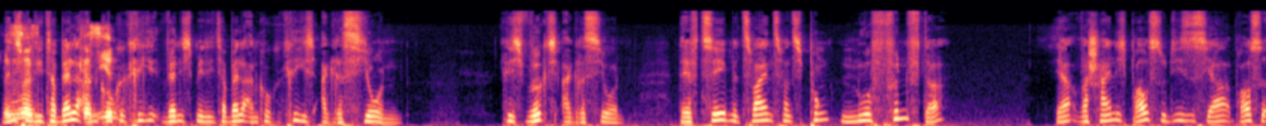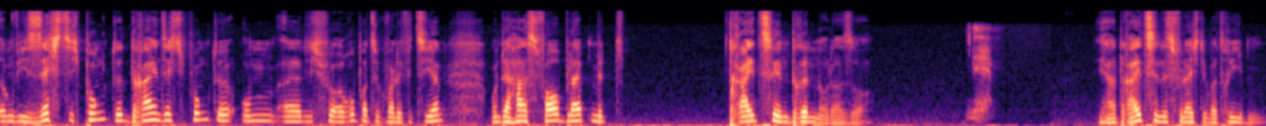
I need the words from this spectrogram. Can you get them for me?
Wenn ich mir ist die Tabelle kassieren. angucke, kriege, wenn ich mir die Tabelle angucke, kriege ich Aggressionen. Kriege ich wirklich Aggression. Der FC mit 22 Punkten nur Fünfter. Ja, wahrscheinlich brauchst du dieses Jahr, brauchst du irgendwie 60 Punkte, 63 Punkte, um äh, dich für Europa zu qualifizieren. Und der HSV bleibt mit 13 drin oder so. Nee. Ja, 13 ist vielleicht übertrieben,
